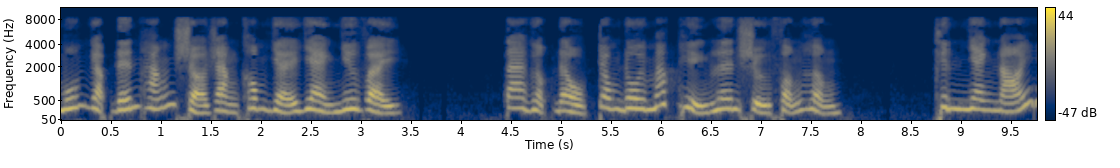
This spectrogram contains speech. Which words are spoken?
muốn gặp đến hắn sợ rằng không dễ dàng như vậy. Ta gật đầu trong đôi mắt hiện lên sự phẫn hận. Kinh Nhan nói.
